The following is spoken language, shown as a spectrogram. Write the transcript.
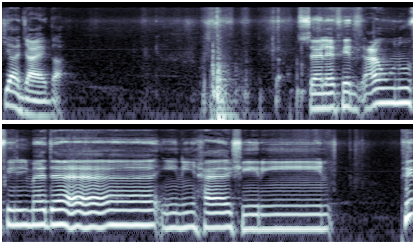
کیا جائے گا. سل فرعون فی المدائن حاشرین پھر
